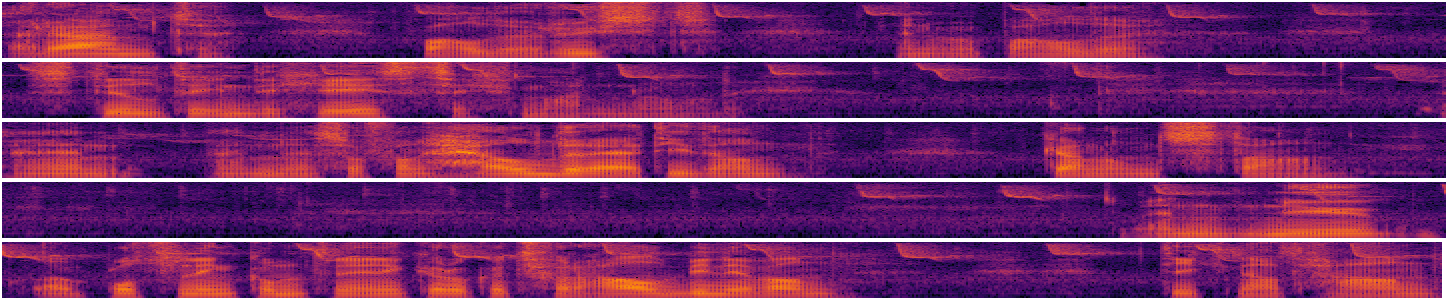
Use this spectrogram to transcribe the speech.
ruimte bepaalde rust en een bepaalde stilte in de geest, zeg maar, nodig. En, en een soort van helderheid die dan kan ontstaan. En nu, plotseling komt in één keer ook het verhaal binnen van Thich Nhat Hanh.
